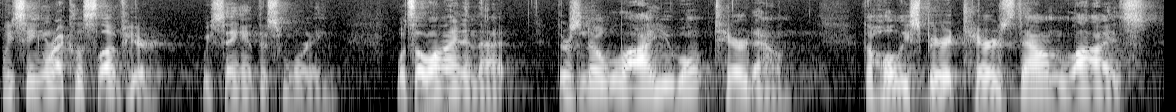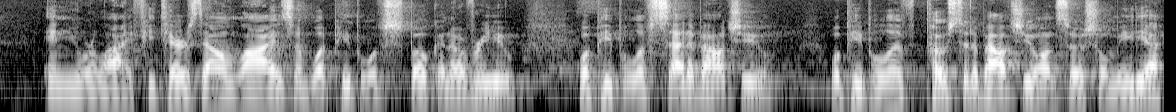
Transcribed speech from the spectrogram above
We sing Reckless Love here. We sang it this morning. What's a line in that? There's no lie you won't tear down. The Holy Spirit tears down lies in your life. He tears down lies of what people have spoken over you, what people have said about you, what people have posted about you on social media.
